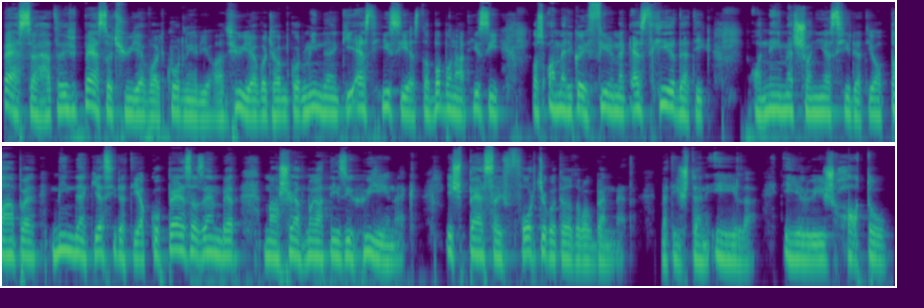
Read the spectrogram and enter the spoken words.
Persze, hát persze, hogy hülye vagy, Kornélia, hát hülye vagy, amikor mindenki ezt hiszi, ezt a babonát hiszi, az amerikai filmek ezt hirdetik, a német Sanyi ezt hirdeti, a pápa, mindenki ezt hirdeti, akkor persze az ember már saját magát nézi hülyének. És persze, hogy fortyogott ez a dolog benned, mert Isten él, élő és ható,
